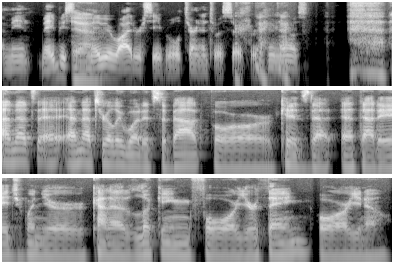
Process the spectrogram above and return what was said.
i mean maybe some, yeah. maybe a wide receiver will turn into a surfer who knows and that's and that's really what it's about for kids that at that age when you're kind of looking for your thing or you know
